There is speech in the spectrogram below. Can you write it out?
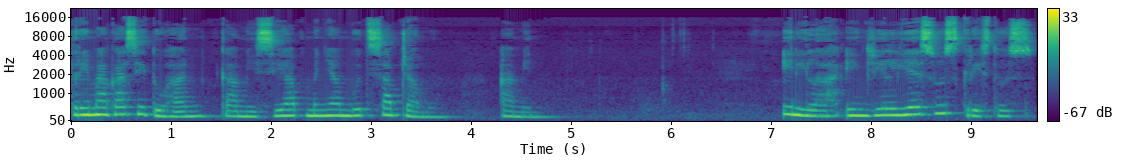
Terima kasih Tuhan, kami siap menyambut sabdamu. Amin. Inilah Injil Yesus Kristus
